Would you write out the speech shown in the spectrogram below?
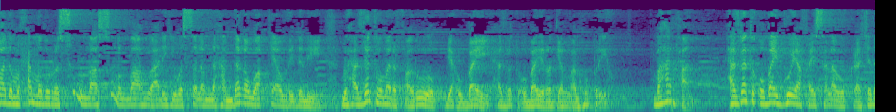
ما د محمد رسول الله صلی الله علیه وسلم نه همدغه واقع اورېدلې نو حضرت عمر فاروق بیا ابی حضرت ابی رضی الله عنه پرېښود به هر حال حضرت ابی ګویا فیصله وکړه چې د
